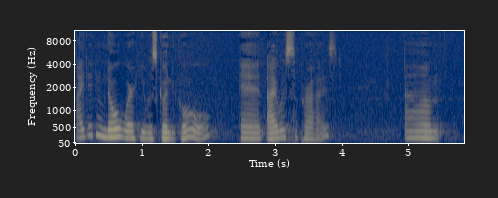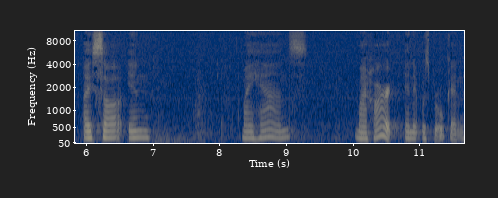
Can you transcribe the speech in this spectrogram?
I didn't know where he was going to go, and I was surprised. Um, I saw in my hands my heart, and it was broken,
